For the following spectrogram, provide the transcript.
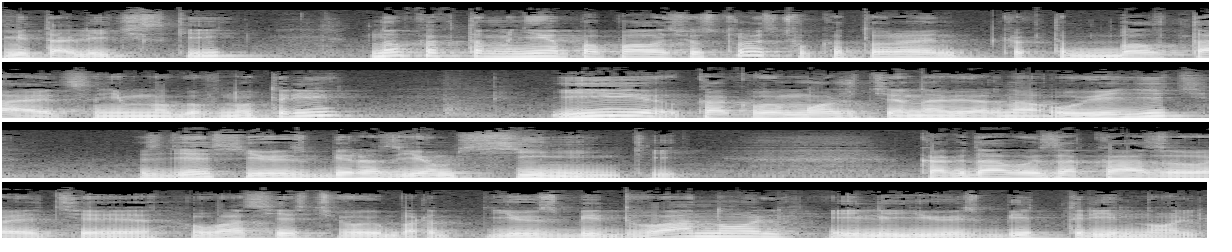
металлический, но как-то мне попалось устройство, которое как-то болтается немного внутри. И, как вы можете, наверное, увидеть, здесь USB разъем синенький. Когда вы заказываете, у вас есть выбор USB 2.0 или USB 3.0.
